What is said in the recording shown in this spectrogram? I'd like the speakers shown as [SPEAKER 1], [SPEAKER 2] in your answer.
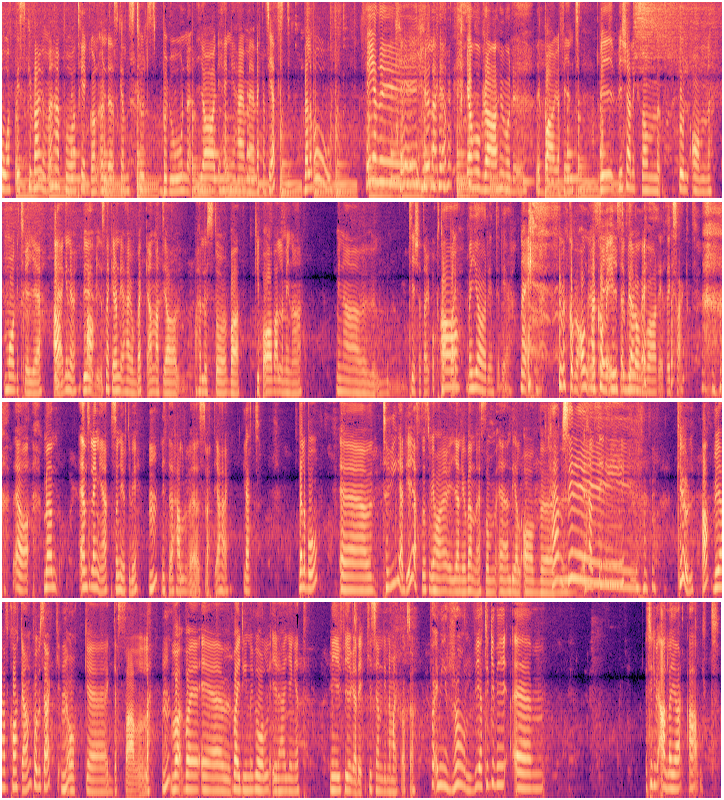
[SPEAKER 1] Tropisk värme här på trädgården under Skanstullsbron. Jag hänger här med veckans gäst, Bella Bo.
[SPEAKER 2] Hej Jenny!
[SPEAKER 1] Hej, hur är läget?
[SPEAKER 2] Jag mår bra, hur mår du?
[SPEAKER 1] Det är bara fint. Vi, vi kör liksom full on magtröjeläge
[SPEAKER 2] Ja.
[SPEAKER 1] nu. Vi,
[SPEAKER 2] Ja.
[SPEAKER 1] vi snackade om det här om veckan, att jag har lust att bara klippa av alla mina, mina eh, t-shirtar och toppar.
[SPEAKER 2] Ja, men gör inte det.
[SPEAKER 1] Nej, jag kommer
[SPEAKER 2] Det
[SPEAKER 1] ångra
[SPEAKER 2] här kommer
[SPEAKER 1] sig i
[SPEAKER 2] inte bli långvarigt, exakt.
[SPEAKER 1] Ja, men än så länge så njuter vi.
[SPEAKER 2] Mm.
[SPEAKER 1] Lite halvsvettiga här.
[SPEAKER 2] Lätt.
[SPEAKER 1] Bella Bo, eh, tredje gästen som vi har är Jenny och vänner som är en del av eh,
[SPEAKER 2] Ham City!
[SPEAKER 1] Ham City. Kul!
[SPEAKER 2] Ja.
[SPEAKER 1] Vi har haft Kakan på besök
[SPEAKER 2] Mm.
[SPEAKER 1] och eh, Gasall.
[SPEAKER 2] Mm.
[SPEAKER 1] Vad, vad, är, vad är din roll i det här gänget? Ni är ju fyra, det- Christian Dinamarca också.
[SPEAKER 2] Vad är min roll? Jag tycker vi... ehm, jag tycker vi alla gör allt.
